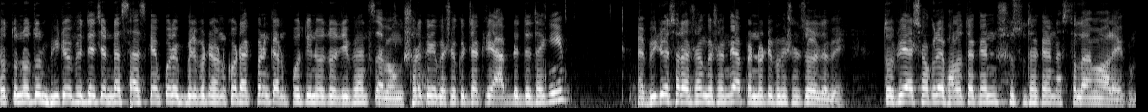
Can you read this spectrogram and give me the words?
নতুন নতুন ভিডিও পেতে চ্যানেলটা সাবস্ক্রাইব করে বেল বাটন অন করে রাখবেন, কারণ প্রতিনিয়ত ডিফেন্স এবং সরকারি বেসরকারি চাকরি আপডেট দিতে থাকি ভিডিও ছাড়ার সঙ্গে সঙ্গে আপনার নোটিফিকেশন চলে যাবে। তো ভিয়ার সকলে ভালো থাকেন, সুস্থ থাকেন, আসসালামু আলাইকুম।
